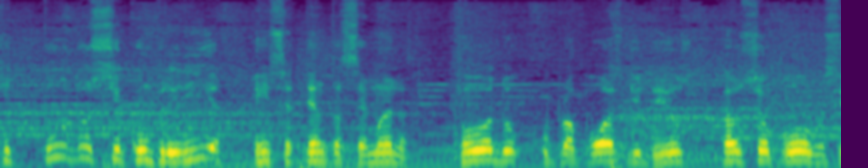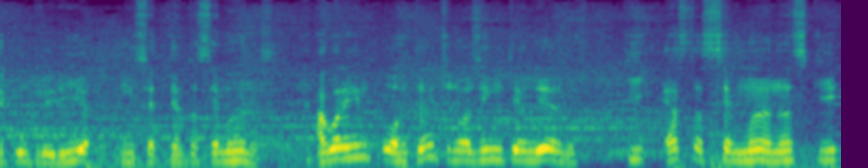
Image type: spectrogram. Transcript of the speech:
que tudo se cumpriria em 70 semanas. Todo o propósito de Deus para o seu povo se cumpriria em 70 semanas. Agora é importante nós entendermos que estas semanas que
